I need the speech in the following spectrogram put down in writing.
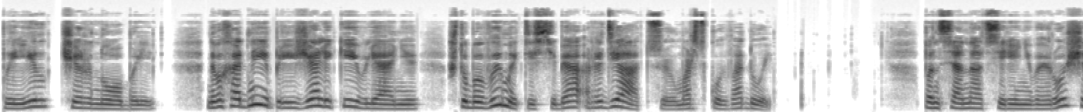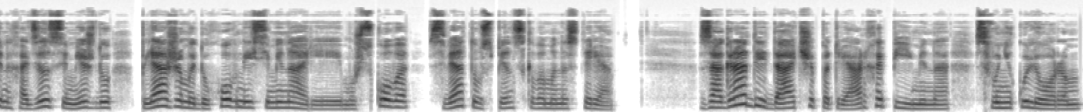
пылил Чернобыль. На выходные приезжали киевляне, чтобы вымыть из себя радиацию морской водой. Пансионат «Сиреневая роща» находился между пляжем и духовной семинарией мужского Свято-Успенского монастыря. За оградой дача патриарха Пимена с фуникулером,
